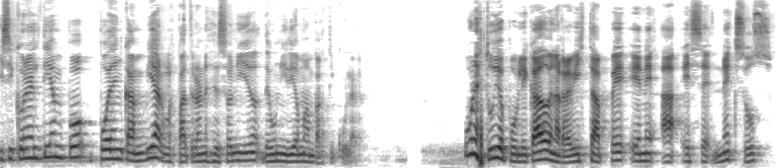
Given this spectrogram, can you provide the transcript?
y si con el tiempo pueden cambiar los patrones de sonido de un idioma en particular. Un estudio publicado en la revista PNAS Nexus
